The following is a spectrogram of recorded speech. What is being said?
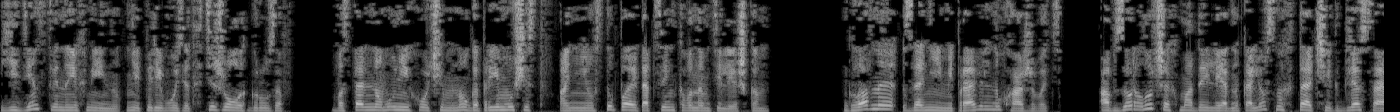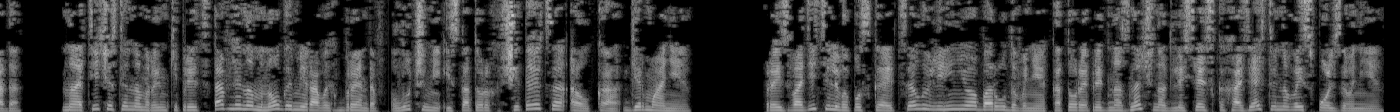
Единственное их мину не перевозят тяжелых грузов. В остальном у них очень много преимуществ, они не уступают оцинкованным тележкам. Главное, за ними правильно ухаживать. Обзор лучших моделей одноколесных тачек для сада. На отечественном рынке представлено много мировых брендов, лучшими из которых считаются ЛК, Германия. Производитель выпускает целую линию оборудования, которое предназначено для сельскохозяйственного использования.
